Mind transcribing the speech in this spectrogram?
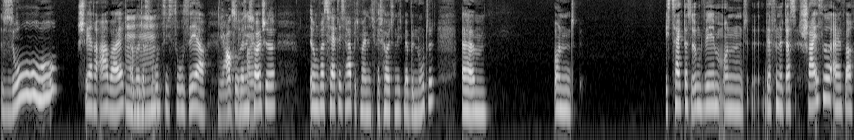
so schwere Arbeit, aber das lohnt sich so sehr. Mhm. Ja, auf so, jeden wenn ich Fall. heute irgendwas fertig habe, ich meine, ich werde heute nicht mehr benotet, ähm, und ich zeige das irgendwem und der findet das scheiße, einfach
